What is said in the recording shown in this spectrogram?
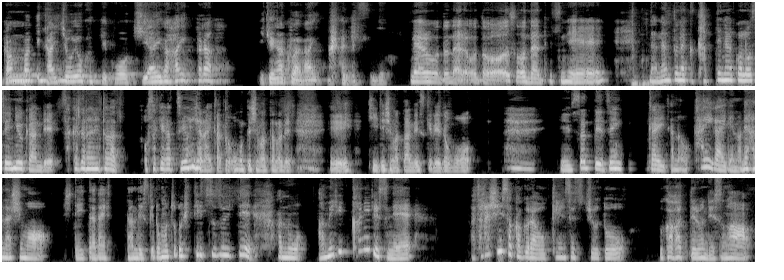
頑張って体調よくってこう、気合が入ったらいけなくはないぐらいですね。なるほど、なるほど。そうなんですね。ななんとなく勝手なこの先入観で、酒蔵の人はお酒が強いんじゃないかと思ってしまったので、えー、聞いてしまったんですけれども。えー、さて、前回、あの、海外でのね、話もしていただいたんですけども、ちょっと引き続いて、あの、アメリカにですね、新しい酒蔵を建設中と伺ってるんですが、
